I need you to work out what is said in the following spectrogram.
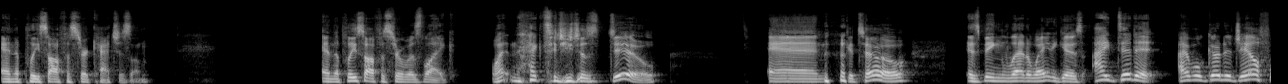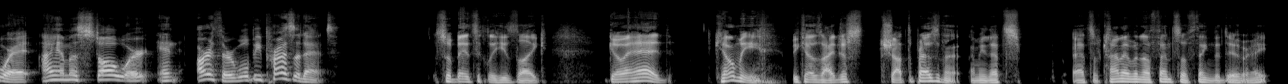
and a police officer catches him. And the police officer was like, What in the heck did you just do? And Guiteau is being led away and he goes, I did it. I will go to jail for it. I am a stalwart and Arthur will be president. So basically, he's like, go ahead, kill me because I just shot the president. I mean, that's that's a kind of an offensive thing to do, right?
